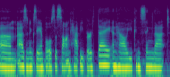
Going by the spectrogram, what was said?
um, as an example is the song Happy Birthday and how you can sing that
